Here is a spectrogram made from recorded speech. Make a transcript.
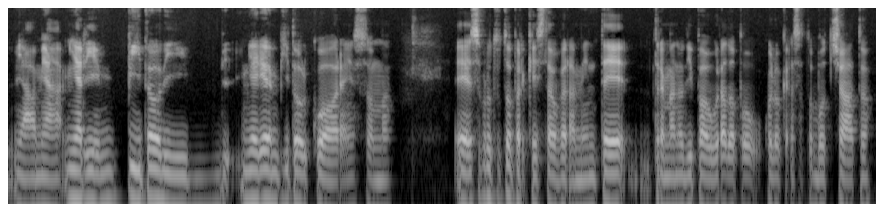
mi ha, mi ha- mi ha riempito di, di- mi ha riempito il cuore, insomma. E soprattutto perché stavo veramente tremando di paura dopo quello che era stato bocciato.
